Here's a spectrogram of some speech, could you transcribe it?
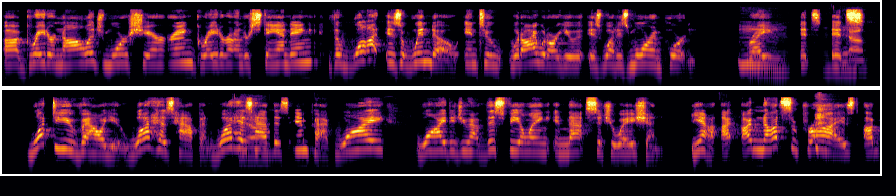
uh, greater knowledge, more sharing, greater understanding. The what is a window into what I would argue is what is more important, mm. right? Mm-hmm. It's, mm-hmm. it's, Yeah. what do you value? What has happened? What has Yeah. had this impact? Why why did you have this feeling in that situation? Yeah I, i'm not surprised. I'm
